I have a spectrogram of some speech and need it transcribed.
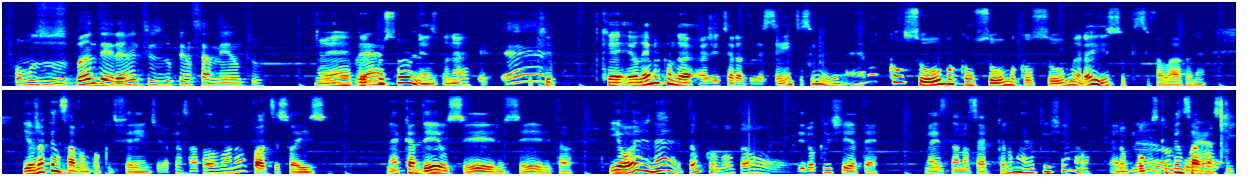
Fomos os bandeirantes do pensamento. É, né? precursor mesmo, né? É. Porque, porque, eu lembro quando a gente era adolescente, assim, era consumo, consumo, consumo, era isso que se falava, né? E eu já pensava um pouco diferente, eu já pensava, falava, não pode ser só isso. né? Cadê o ser, o ser e tal. E hoje, né, tão comum, tão virou clichê até. Mas na nossa época não era clichê, não. Eram poucos Não, que pensavam assim.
